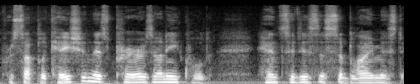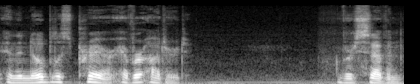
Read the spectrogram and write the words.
For supplication, this prayer is unequaled, Hence it is the sublimest and the noblest prayer ever uttered. Verse 7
